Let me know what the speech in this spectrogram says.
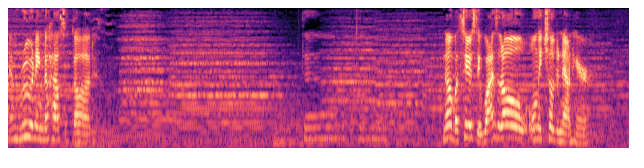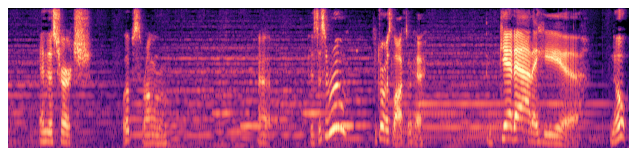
I'm ruining the house of God. No, but seriously, why is it all only children down here? In this church. Whoops, wrong room. Uh, is this a room? The door is locked, okay. Then get out of here. Nope.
